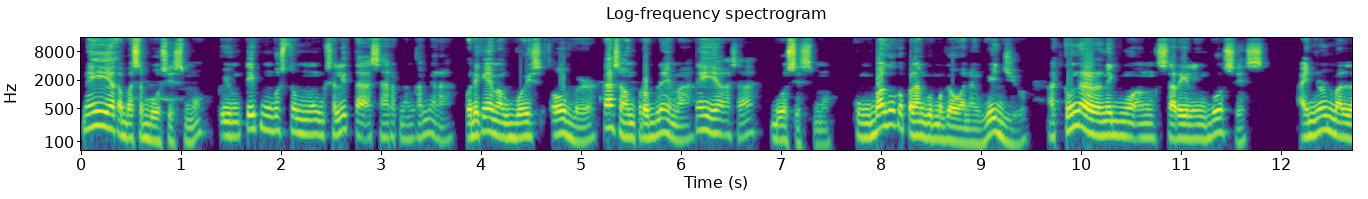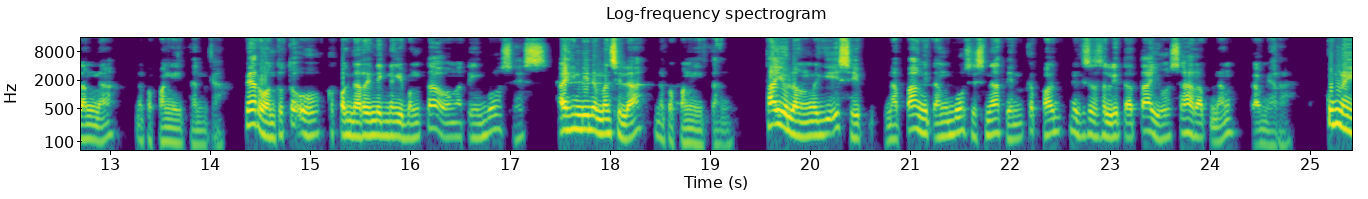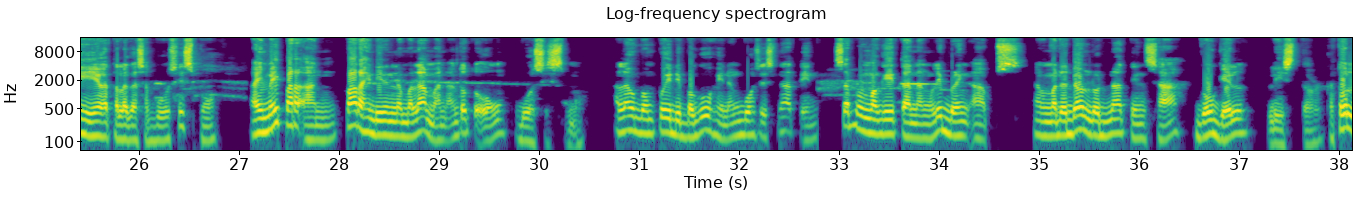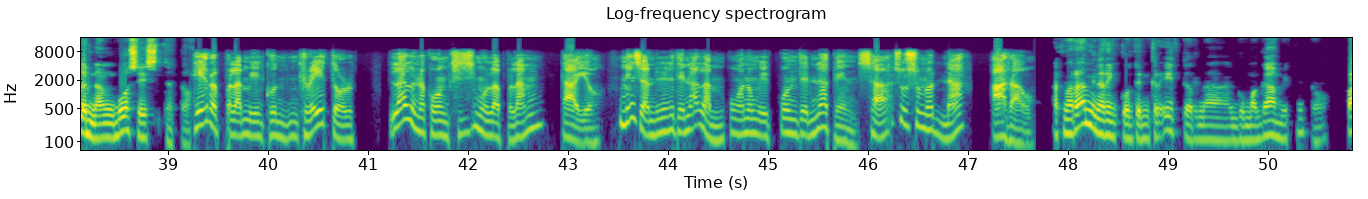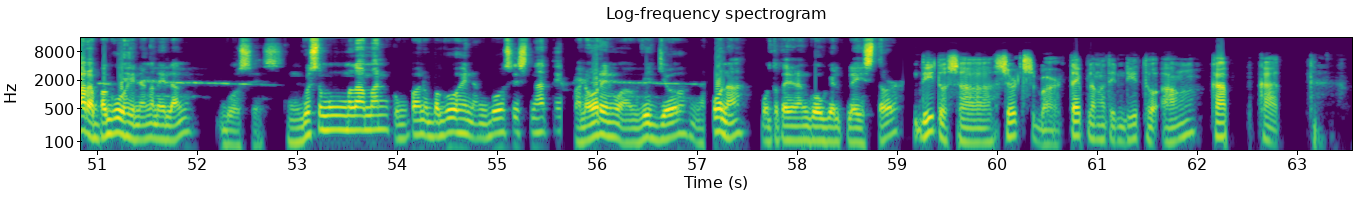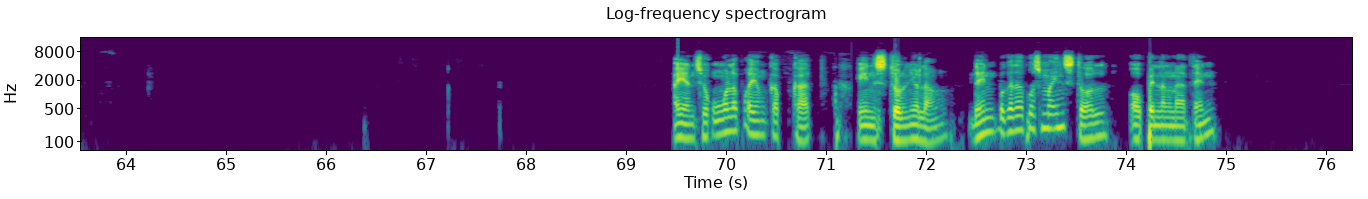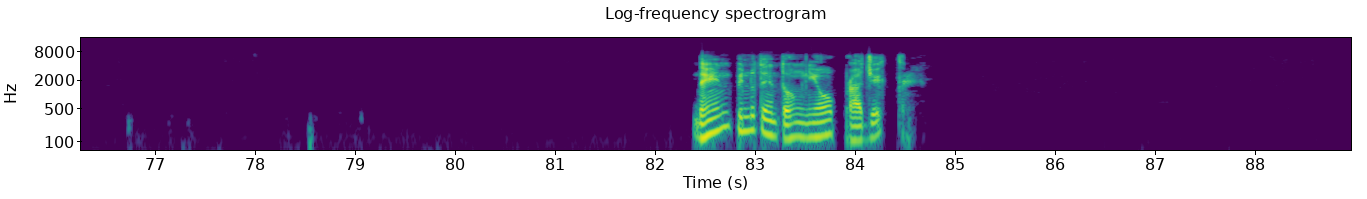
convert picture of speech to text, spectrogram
Nahihiya ka ba sa boses mo? O yung tape mo gusto mong magsalita sa harap ng kamera? O di kaya mag-voice over? Kaso ang problema, nahihiya ka sa boses mo. Kung bago ka palang gumagawa ng video, at kung narinig mo ang sariling boses, ay normal lang na napapangitan ka. Pero ang totoo, kapag narinig ng ibang tao ang ating boses, ay hindi naman sila napapangitan. Tayo lang ang nag-iisip na pangit ang boses natin kapag nagsasalita tayo sa harap ng kamera. Kung nahihiya ka talaga sa boses mo, ay may paraan para hindi nila malaman ang totoong boses mo. Alam mo bang pwede baguhin ang boses natin sa pamamagitan ng libreng apps na madadownload natin sa Google Play Store. Katulad ng boses na to. Hirap pala maging content creator, lalo na kung sisimula pa lang tayo. Minsan hindi natin alam kung anong i-content natin sa susunod na araw. At marami na rin content creator na gumagamit nito para baguhin ang kanilang boses. Kung gusto mong malaman kung paano baguhin ang boses natin, panoorin mo ang video na una, punta tayo ng Google Play Store. Dito sa search bar, type lang natin dito ang CapCut. Ayan, so kung wala pa kayong CapCut, install nyo lang. Then, pagkatapos ma-install, open lang natin. Then, pindutin itong new project.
